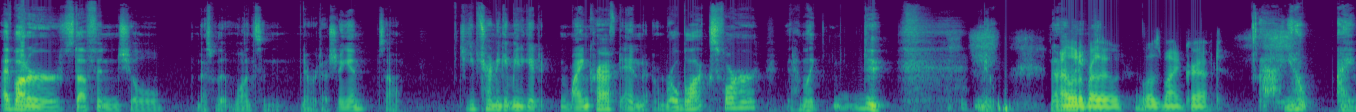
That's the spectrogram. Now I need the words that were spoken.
I bought her stuff and she'll mess with it once and never touch it again. So she keeps trying to get me to get Minecraft and Roblox for her, and I'm like, no. My little brother loves Minecraft. You know, I,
